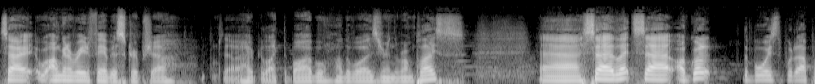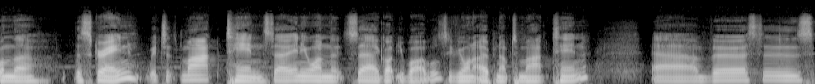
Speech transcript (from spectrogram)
So, I'm going to read a fair bit of scripture. So I hope you like the Bible, otherwise, you're in the wrong place. Uh, so let's. Uh, I've got the boys to put up on the, the screen, which is Mark 10. So anyone that's uh, got your Bibles, if you want to open up to Mark 10, uh, verses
